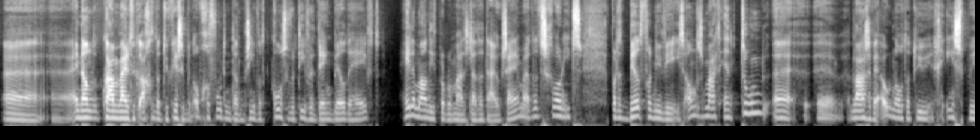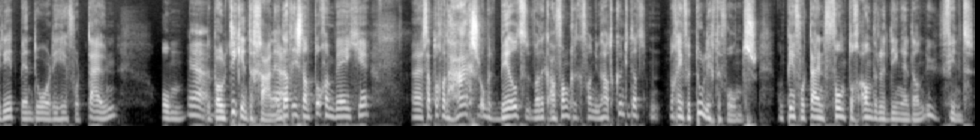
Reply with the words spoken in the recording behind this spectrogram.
Eh, eh, en dan kwamen wij natuurlijk achter dat u christelijk bent opgevoed... en dat misschien wat conservatievere denkbeelden heeft. Helemaal niet problematisch, laat het duidelijk zijn. Maar dat is gewoon iets wat het beeld van u weer iets anders maakt. En toen eh, eh, lazen wij ook nog dat u geïnspireerd bent door de heer Fortuyn... om Ja. de politiek in te gaan. Ja. En dat is dan toch een beetje... eh, staat toch wat haakser op het beeld wat ik aanvankelijk van u had. Kunt u dat nog even toelichten voor ons? Want Pim Fortuyn vond toch andere dingen dan u vindt.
